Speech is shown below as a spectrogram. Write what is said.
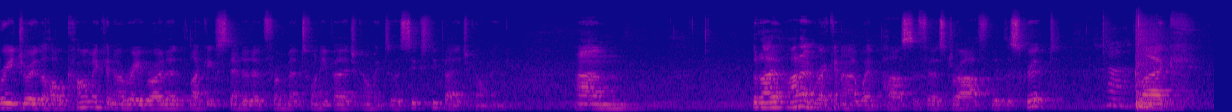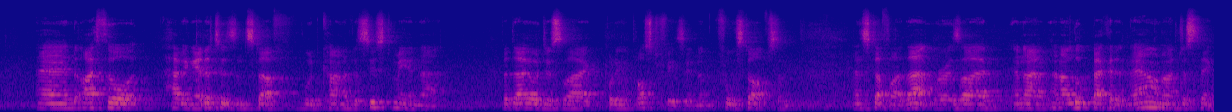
redrew the whole comic and I rewrote it, like extended it from a twenty page comic to a sixty page comic. Um, but I, I don't reckon I went past the first draft with the script. Ah, Like, and I thought having editors and stuff would kind of assist me in that. But they were just like putting apostrophes in and full stops and, and stuff like that. Whereas I and I and I look back at it now and I just think,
